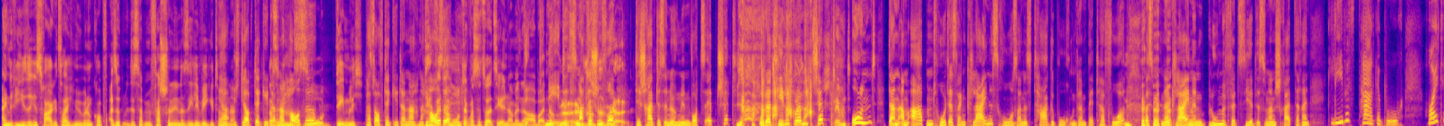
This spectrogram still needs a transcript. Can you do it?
ein riesiges Fragezeichen über den Kopf. Also, das hat mir fast schon in der Seele wehgetan. Ja, ne? ich glaube, der geht das dann nach Hause. So dämlich. Pass auf, der geht danach nach Der wird Hause. am Montag was dazu erzählen haben in der Arbeit. Nee, ne? das macht er schon vor. Der schreibt es in irgendeinen WhatsApp-Chat Ja. oder Telegram-Chat. Stimmt. Und dann am Abend holt er sein kleines rosanes Tagebuch unterm Bett hervor, was mit einer kleinen Blume verziert ist. Und dann schreibt er rein, Liebes Tagebuch, heute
